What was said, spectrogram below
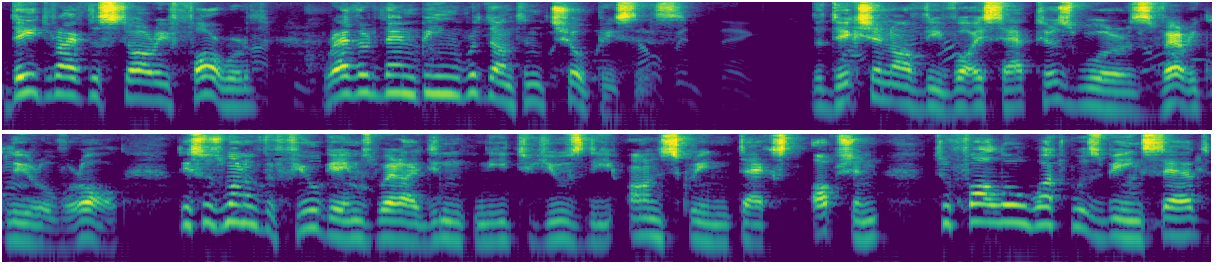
they drive the story forward rather than being redundant showpieces. The diction of the voice actors was very clear overall. This was one of the few games where I didn't need to use the on-screen text option to follow what was being said,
